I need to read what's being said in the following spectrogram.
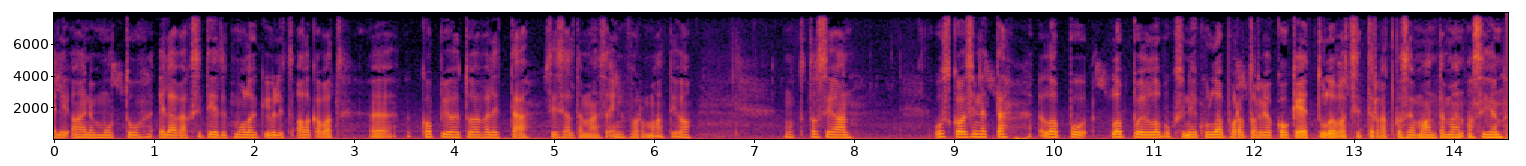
Eli aine muuttuu eläväksi, tietyt molekyylit alkavat ö, kopioitua ja välittää sisältämänsä informaatio. Mutta tosiaan uskoisin, että loppu, loppujen lopuksi niin kuin laboratoriokokeet tulevat sitten ratkaisemaan tämän asian.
